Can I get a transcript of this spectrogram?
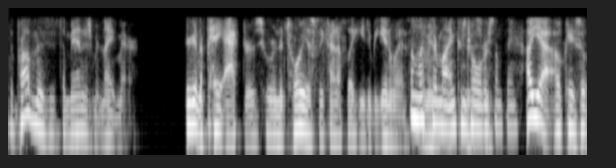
the problem is it's a management nightmare. You're going to pay actors who are notoriously kind of flaky to begin with, Unless I mean, they're mind controlled or something. Oh yeah, okay. So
